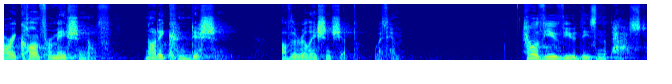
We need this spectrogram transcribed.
are a confirmation of, not a condition of the relationship with Him. How have you viewed these in the past?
